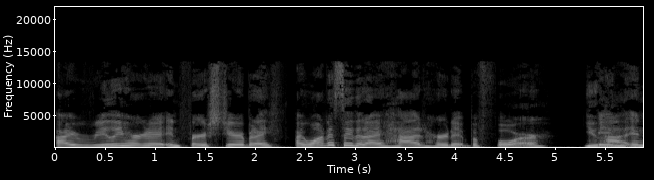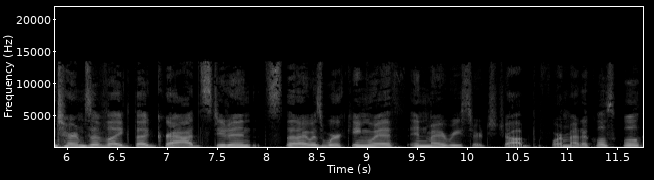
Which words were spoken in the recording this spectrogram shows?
I really heard it in first year, but I I want to say that I had heard it before. You in, had. in terms of like the grad students that I was working with in my research job before medical school,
